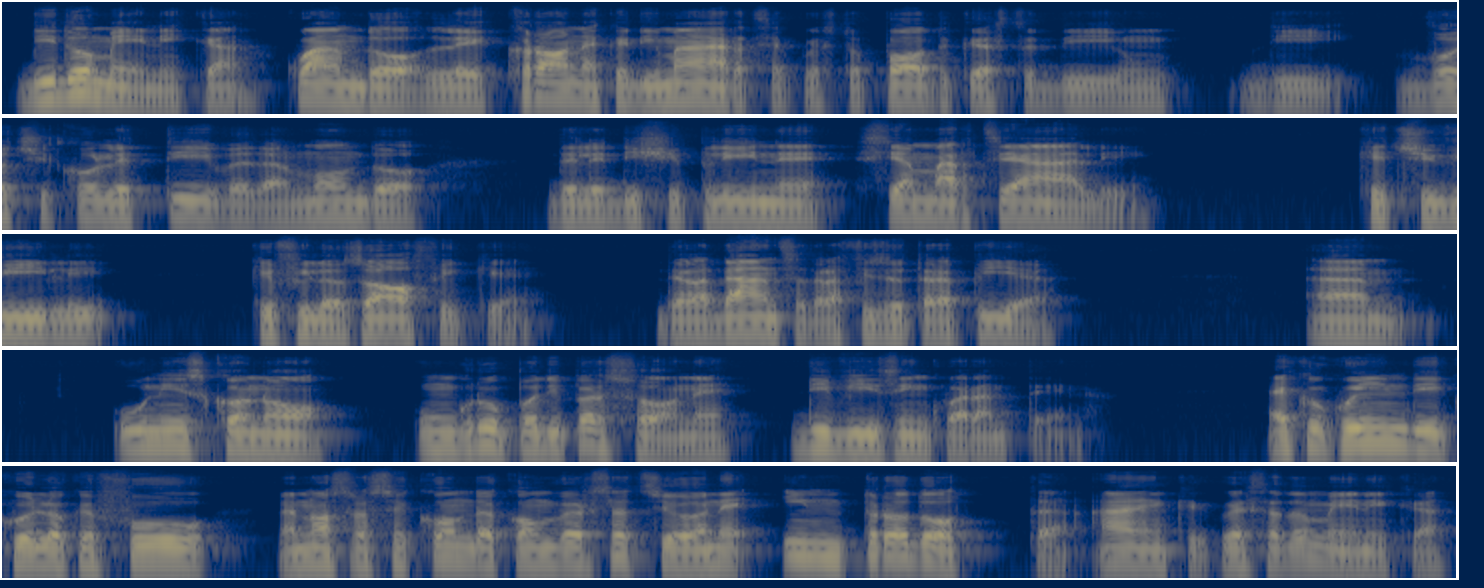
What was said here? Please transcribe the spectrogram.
di domenica, quando le cronache di Marzia, questo podcast di, un, di voci collettive dal mondo delle discipline sia marziali che civili, che filosofiche, della danza, della fisioterapia, um, uniscono un gruppo di persone divisi in quarantena. Ecco quindi quello che fu la nostra seconda conversazione, introdotta anche questa domenica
